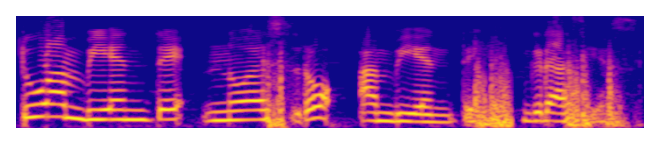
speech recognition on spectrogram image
tu ambiente, nuestro ambiente. Gracias.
